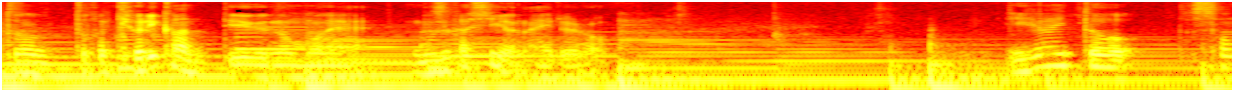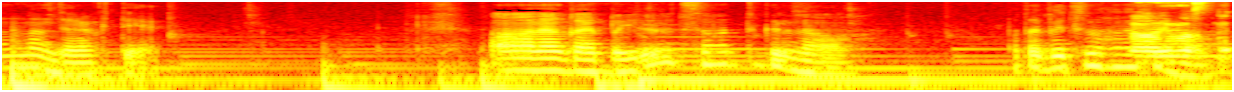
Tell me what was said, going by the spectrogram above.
ととか距離感っていうのもね難しいよないろいろ。意外とそんなんじゃなくてああなんかやっぱいろいろ伝わってくるな。また別の話。あありますね。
